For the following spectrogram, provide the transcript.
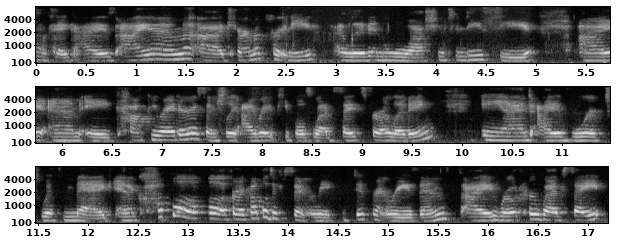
Okay, guys, I am uh, Kara McCartney. I live in Washington, D.C. I am a copywriter. Essentially, I write people's websites for a living, and I've worked with Meg and a couple for a couple different re- different reasons. I wrote her website.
